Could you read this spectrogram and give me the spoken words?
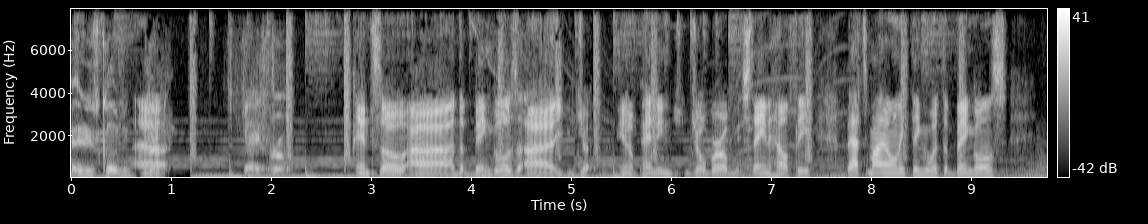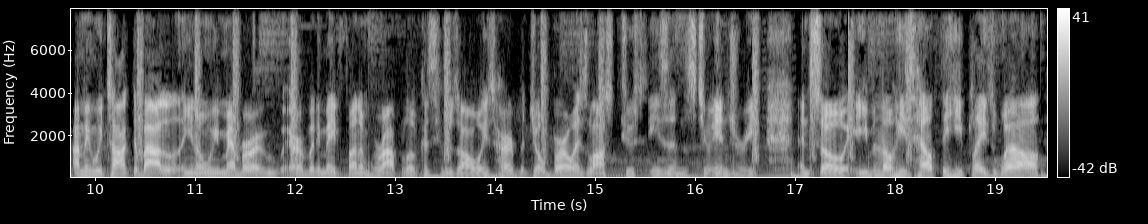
It is closing. Uh, Thanks, bro. And so uh, the Bengals, uh, jo- you know, pending Joe Burrow staying healthy, that's my only thing with the Bengals. I mean, we talked about, you know, we remember everybody made fun of Garoppolo because he was always hurt, but Joe Burrow has lost two seasons to injury. And so even though he's healthy, he plays well.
